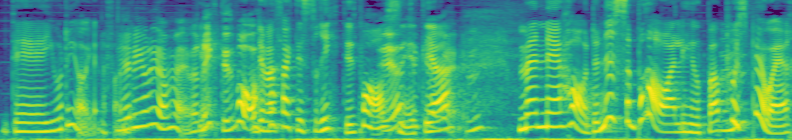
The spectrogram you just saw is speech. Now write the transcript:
Det gjorde jag i alla fall. Ja, det gjorde jag med. Riktigt bra. Det var faktiskt riktigt bra Ja, avsnitt. Ja, med. Mm. Men eh, ha det nu så bra allihopa. Puss på er.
